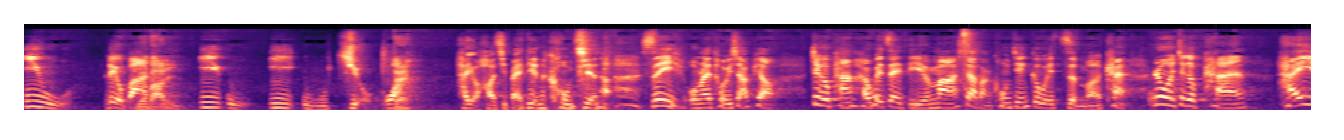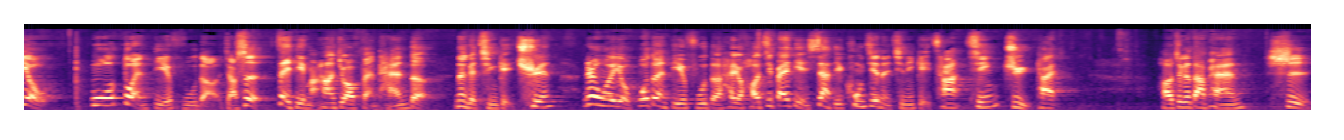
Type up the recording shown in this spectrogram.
一五六八零，一五一五九，哇。还有好几百点的空间啊，所以我们来投一下票。这个盘还会再跌吗？下档空间各位怎么看？认为这个盘还有波段跌幅的，假设再跌马上就要反弹的那个，请给圈；认为有波段跌幅的，还有好几百点下跌空间的，请你给叉，请举牌。好，这个大盘是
